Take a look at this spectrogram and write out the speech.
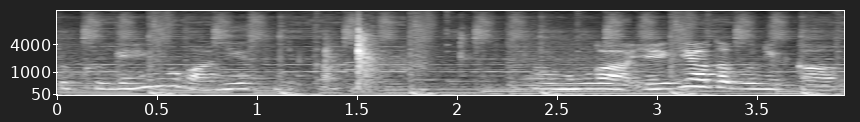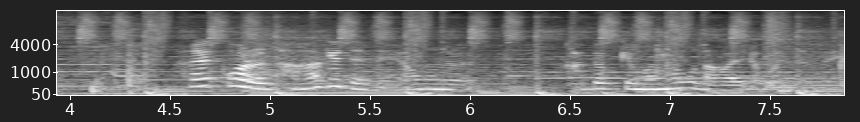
또 그게 행복 아니겠습니까? 아, 뭔가 얘기하다 보니까 할 거를 다 하게 되네요. 오늘 가볍게만 하고 나가려고 했는데.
